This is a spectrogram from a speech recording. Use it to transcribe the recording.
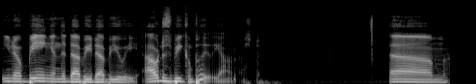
you know, being in the WWE. I'll just be completely honest. Um,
